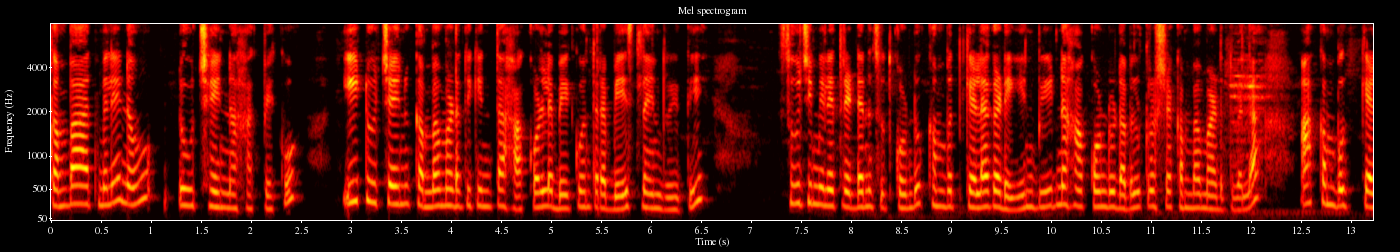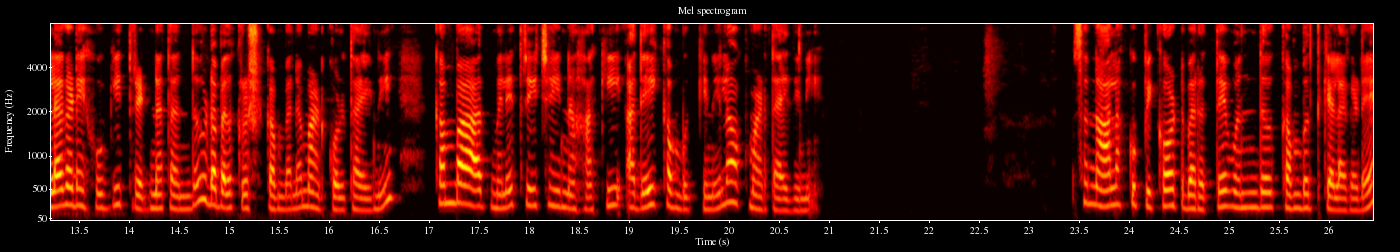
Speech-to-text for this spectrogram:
ಕಂಬ ಆದಮೇಲೆ ನಾವು ಟೂ ಚೈನ್ನ ಹಾಕಬೇಕು. ಈ ಟೂ ಚೈನು ಕಂಬ ಮಾಡೋದಕ್ಕಿಂತ ಹಾಕ್ಕೊಳ್ಳೇಬೇಕು ಒಂಥರ ಬೇಸ್ ಲೈನ್ ರೀತಿ. ಸೂಜಿ ಮೇಲೆ ಥ್ರೆಡನ್ನು ಸುತ್ತಕೊಂಡು ಕಂಬದ ಕೆಳಗಡೆ, ಏನು ಬೀಡನ್ನ ಹಾಕ್ಕೊಂಡು ಡಬಲ್ ಕ್ರೋಶ ಕಂಬ ಮಾಡಿದ್ವಲ್ಲ, ಆ ಕಂಬ ಕೆಳಗಡೆ ಹೋಗಿ ಥ್ರೆಡ್ನ ತಂದು ಡಬಲ್ ಕ್ರೋಶ ಕಂಬನ ಮಾಡ್ಕೊಳ್ತಾ ಇದ್ದೀನಿ ಕಂಬ ಆದಮೇಲೆ ತ್ರೀ ಚೈನ್ನ ಹಾಕಿ ಅದೇ ಕಂಬಕ್ಕೆ ಲಾಕ್ ಮಾಡ್ತಾ ಇದ್ದೀನಿ ಸೊ ನಾಲ್ಕು ಪಿಕಾಟ್ ಬರುತ್ತೆ ಒಂದು ಕಂಬದ ಕೆಳಗಡೆ.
